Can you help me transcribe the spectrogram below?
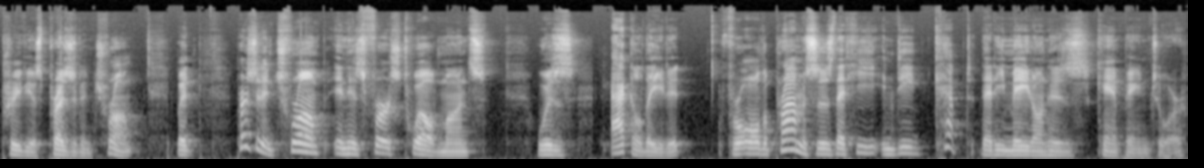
previous President Trump, but President Trump in his first 12 months was accoladed for all the promises that he indeed kept that he made on his campaign tour.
